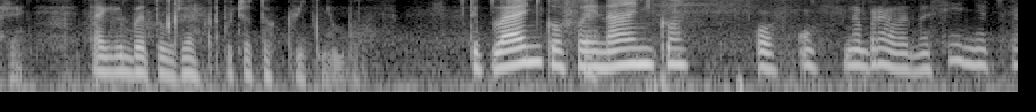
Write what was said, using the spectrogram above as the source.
вже. Так якби то вже початок квітня був. Тепленько, файненько. О, о, набрала насіннячка.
